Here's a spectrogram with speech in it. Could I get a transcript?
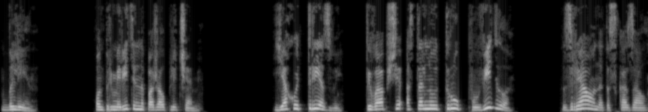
«Блин!» Он примирительно пожал плечами. Я хоть трезвый. Ты вообще остальную труппу видела? Зря он это сказал.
